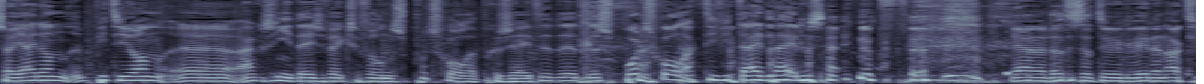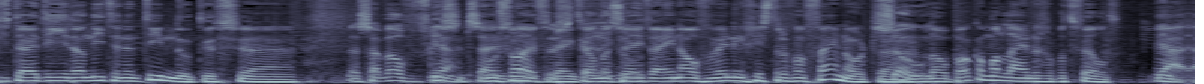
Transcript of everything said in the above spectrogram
Zou jij dan, Pieter Jan, uh, aangezien je deze week zoveel in de sportschool hebt gezeten, de, de sportschoolactiviteit leider zijn? Of? Ja, dat is natuurlijk weer een activiteit die je dan niet in een team doet. Dus, uh, dat zou wel verfrissend ja, zijn. Moest wel even denken aan de 7-1 overwinning gisteren van Feyenoord. Uh, Zo. lopen ook allemaal leiders op het veld. Ja,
